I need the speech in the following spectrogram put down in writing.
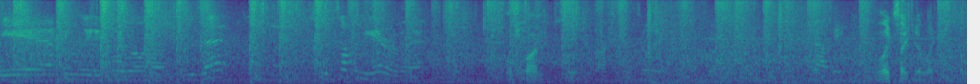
Yeah, I can lead it quite well enough. Is that... What's up in the air over there? Which one? Copy. Looks like you're looking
